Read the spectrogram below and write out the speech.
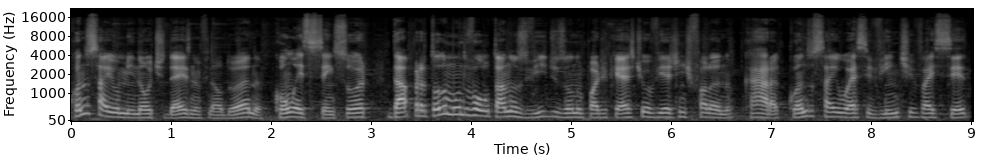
Quando saiu o Mi Note 10 no final do ano, com esse sensor, dá para todo mundo voltar nos vídeos ou no podcast e ouvir a gente falando: cara, quando sair o S20 vai ser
